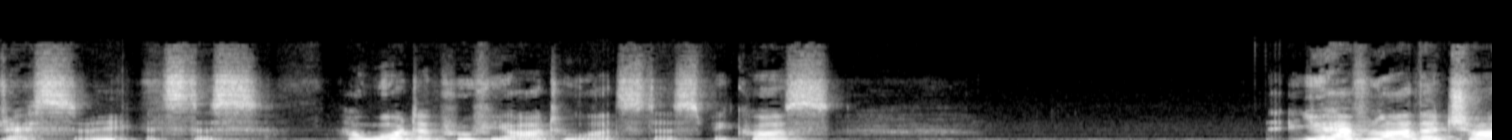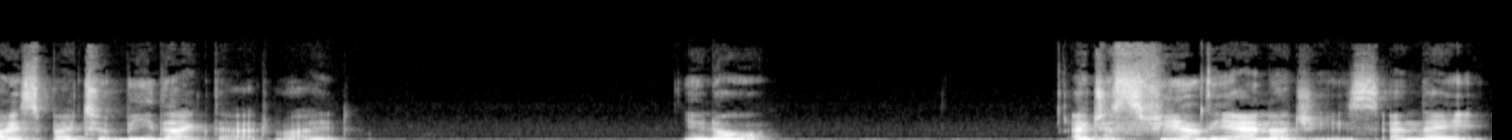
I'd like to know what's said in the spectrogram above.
dress, right? It's this how waterproof you are towards this because you have no other choice but to be like that, right? You know? I just feel the energies and they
